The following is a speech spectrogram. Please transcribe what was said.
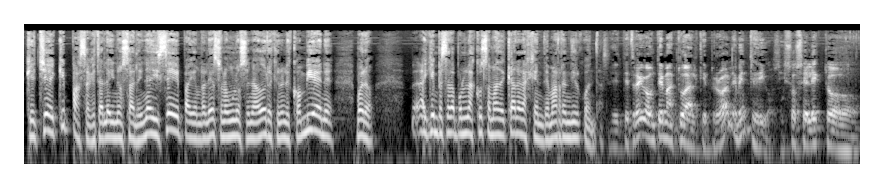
que che, ¿qué pasa que esta ley no sale? Y nadie sepa y en realidad son algunos senadores que no les conviene. Bueno, hay que empezar a poner las cosas más de cara a la gente, más rendir cuentas. Eh, Te traigo a un tema actual que probablemente, digo, si sos electo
